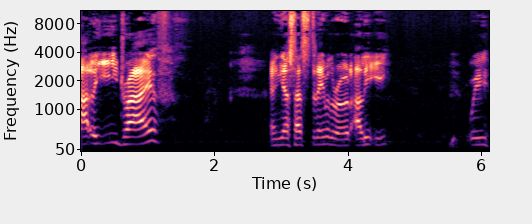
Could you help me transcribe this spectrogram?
Ali'i Drive, and yes, that's the name of the road, Ali'i. We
